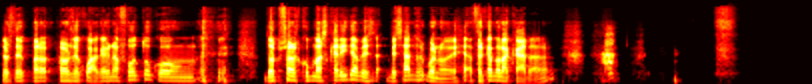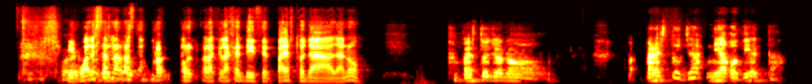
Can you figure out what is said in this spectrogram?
Los de- para, para los de Quack, hay una foto con dos personas con mascarilla bes- besándose, bueno, eh, acercando la cara. ¿no? Bueno, Igual esta es la pues, razón por, por la que la gente dice, para esto ya, ya no. Para esto yo no. Para esto ya ni hago dieta.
